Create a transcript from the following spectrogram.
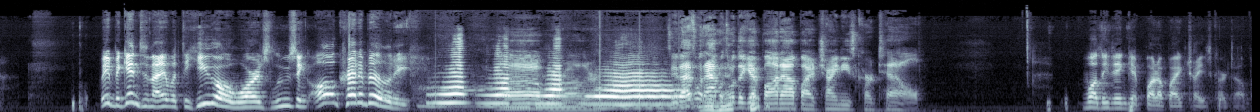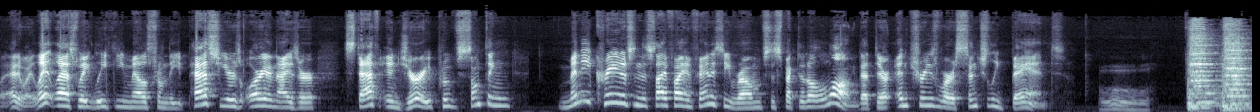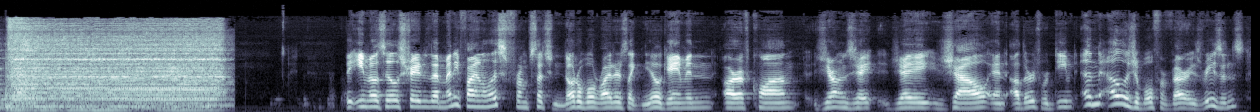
We begin tonight with the Hugo Awards losing all credibility. Oh, brother. See, that's what happens when they get bought out by a Chinese cartel. Well, they didn't get bought out by a Chinese cartel. But anyway, late last week, leaked emails from the past year's organizer, staff, and jury proved something many creatives in the sci fi and fantasy realm suspected all along that their entries were essentially banned. Ooh. The emails illustrated that many finalists from such notable writers like Neil Gaiman, R.F. Kuang, Xiran J. J. Zhao, and others were deemed ineligible for various reasons,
